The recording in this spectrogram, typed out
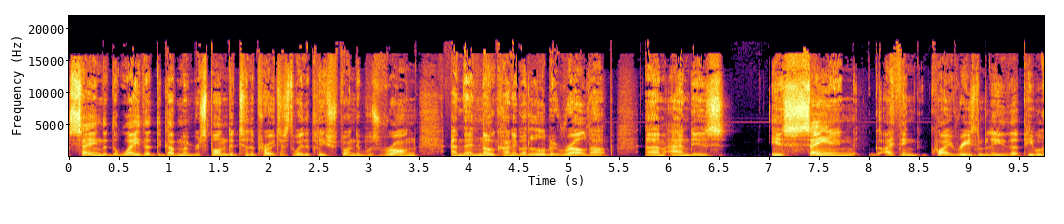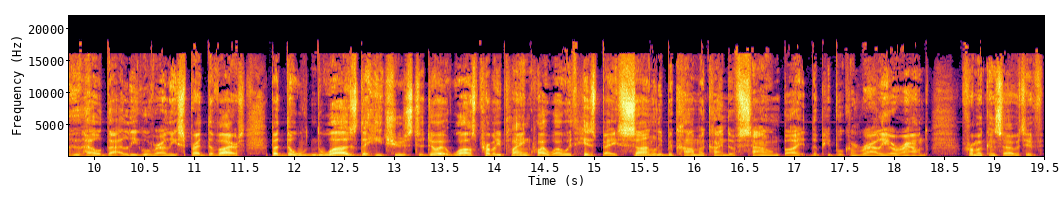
saying that the way that the government responded to the protest, the way the police responded was wrong, and then Noh kind of got a little bit riled up um, and is is saying, I think quite reasonably, that people who held that illegal rally spread the virus. But the words that he chose to do it, whilst probably playing quite well with his base, certainly become a kind of soundbite that people can rally around from a conservative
